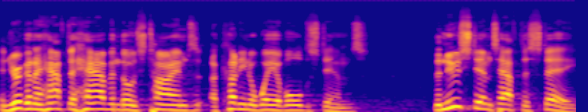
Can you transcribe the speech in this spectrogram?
And you're going to have to have in those times a cutting away of old stems. The new stems have to stay.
